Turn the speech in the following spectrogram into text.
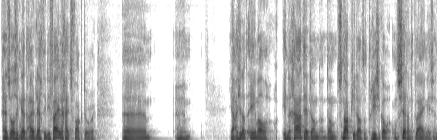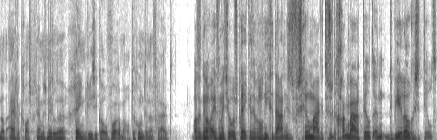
En zoals ik net uitlegde, die veiligheidsfactor. ehm, ehm, ja, als je dat eenmaal in de gaten hebt, dan, dan, snap je dat het risico ontzettend klein is. En dat eigenlijk gewasbeschermingsmiddelen geen risico vormen op de groente en fruit. Wat ik nog even met je wil bespreken, dat hebben we nog niet gedaan, is het verschil maken tussen de gangbare teelt en de biologische teelt.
